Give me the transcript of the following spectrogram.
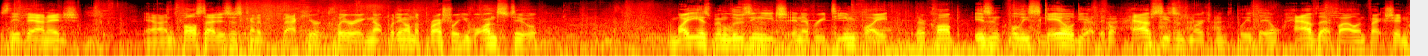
is the advantage. And Falstad is just kind of back here clearing, not putting on the pressure he wants to. Mighty has been losing each and every team fight. Their comp isn't fully scaled yet. They don't have Seasoned Marksman complete. They don't have that Vile Infection.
